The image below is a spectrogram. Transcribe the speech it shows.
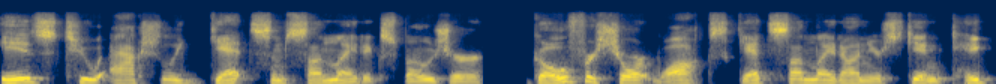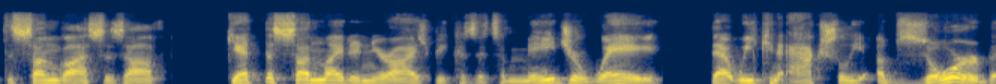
is to actually get some sunlight exposure. Go for short walks, get sunlight on your skin, take the sunglasses off, get the sunlight in your eyes because it's a major way that we can actually absorb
